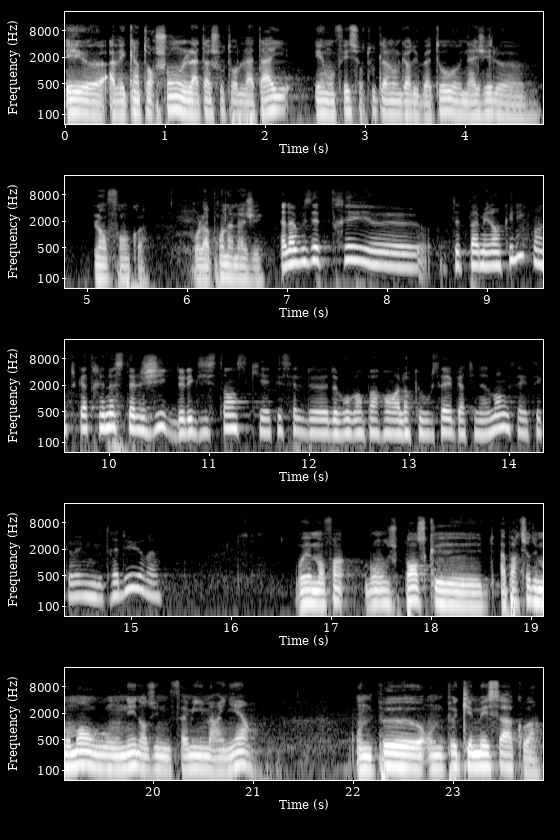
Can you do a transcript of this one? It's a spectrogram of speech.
et euh, avec un torchon, on l'attache autour de la taille, et on fait sur toute la longueur du bateau nager l'enfant, quoi, pour l'apprendre à nager. Alors vous êtes très, euh, peut-être pas mélancolique, mais en tout cas très nostalgique de l'existence qui a été celle de, de vos grands-parents, alors que vous savez pertinemment que ça a été quand même une vie très dure. Oui, mais enfin, bon, je pense que à partir du moment où on est dans une famille marinière, on ne peut, on ne peut qu'aimer ça, quoi.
